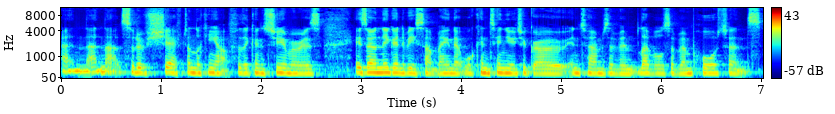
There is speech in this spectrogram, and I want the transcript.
and, and that sort of shift and looking out for the consumer is is only going to be something that will continue to grow in terms of levels of importance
